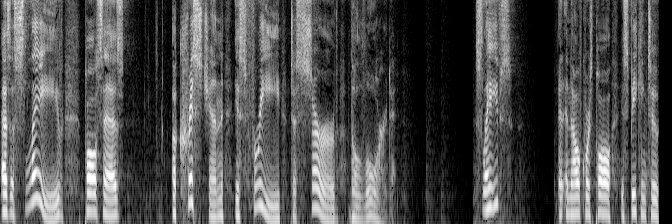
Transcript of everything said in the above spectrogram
as a slave, Paul says, a Christian is free to serve the Lord. Slaves, and, and, now, of course, Paul is speaking to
